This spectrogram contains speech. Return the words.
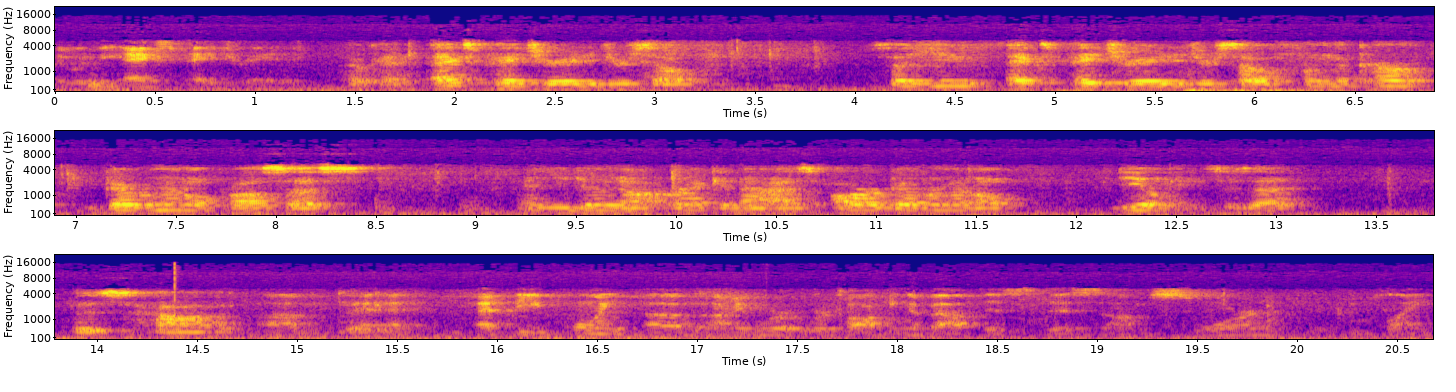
it would be expatriated. Okay, expatriated yourself. So you expatriated yourself from the current governmental process and you do not recognize our governmental dealings. Is that, is how Um, I at, at the point of, I mean, we're, we're talking about this, this, um, sworn complaint.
